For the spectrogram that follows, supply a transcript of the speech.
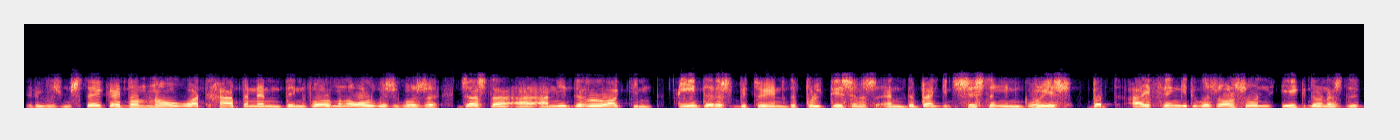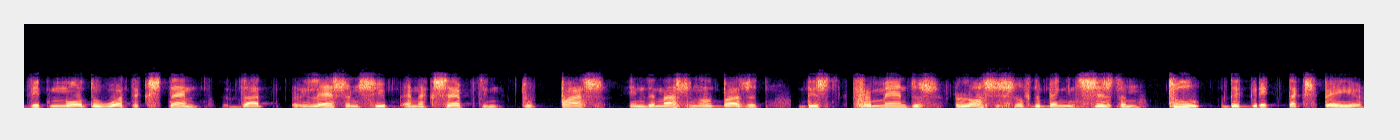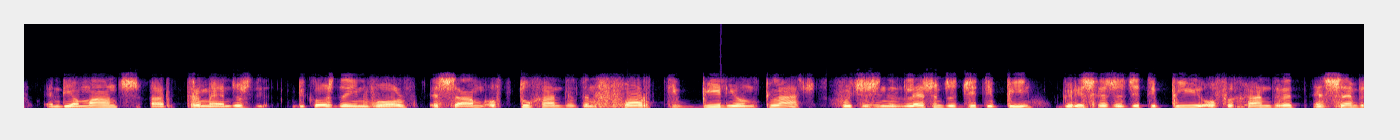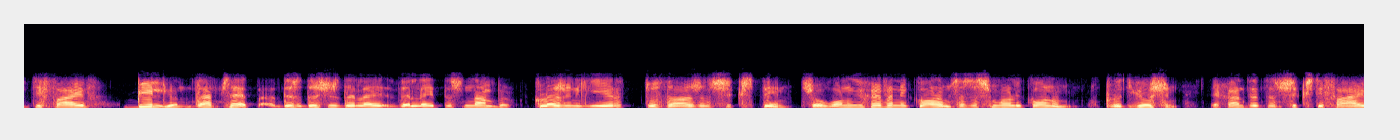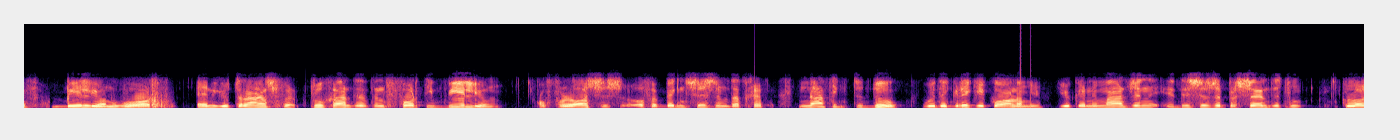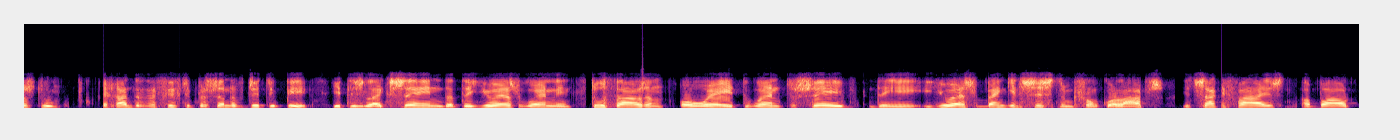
It was a mistake. I don't know what happened, and the involvement always was uh, just a, a, an interlocking interest between the politicians and the banking system in Greece. But I think it was also an ignorance. They didn't know to what extent that relationship and accepting to pass in the national budget these tremendous losses of the banking system to the Greek taxpayer, and the amounts are tremendous because they involve a sum of 240 billion plus, which is in relation to GDP. Greece has a GDP of 175 billion. That's it. This, this is the, la- the latest number. Closing year 2016. So when we have an economy, such a small economy, producing 165 billion worth and you transfer 240 billion of losses of a banking system that have nothing to do with the Greek economy, you can imagine this is a percentage close to 150% of GDP. It is like saying that the US, when in 2008 went to save the US banking system from collapse, it sacrificed about,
